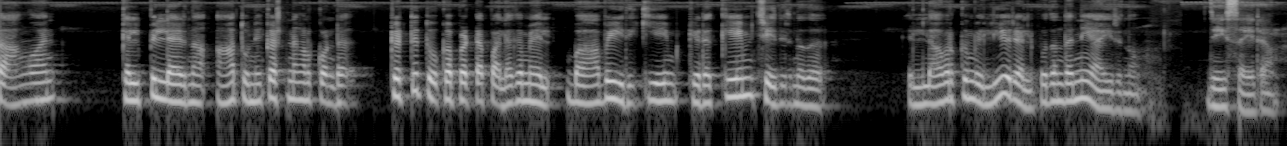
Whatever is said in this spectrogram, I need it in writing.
താങ്ങുവാൻ കെൽപ്പില്ലായിരുന്ന ആ തുണിക്കഷ്ണങ്ങൾ കൊണ്ട് കെട്ടിത്തൂക്കപ്പെട്ട പലകമേൽ ബാബ ഇരിക്കുകയും കിടക്കുകയും ചെയ്തിരുന്നത് എല്ലാവർക്കും വലിയൊരു അത്ഭുതം തന്നെയായിരുന്നു. ജയ് സൈറാം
